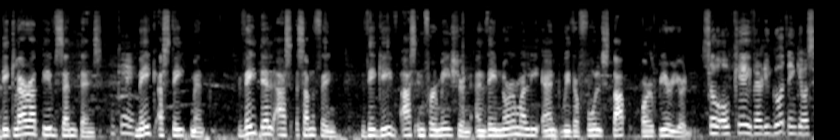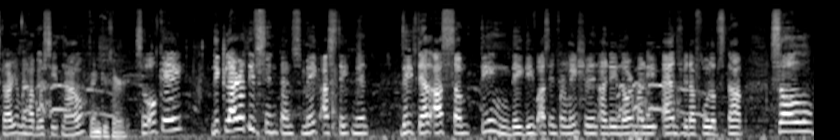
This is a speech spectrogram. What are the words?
declarative sentence. Okay. Make a statement. They tell us something. They give us information and they normally end with a full stop or period. So, okay, very good. Thank you, Oscar. You may have your seat now. Thank you, sir. So, okay, declarative sentence make a statement. They tell us something. They give us information and they normally end with a full of stop. So,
